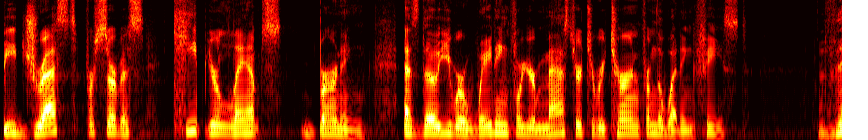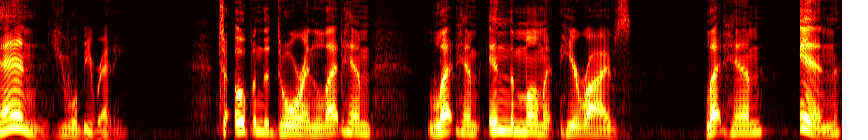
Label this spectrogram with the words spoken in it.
Be dressed for service. Keep your lamps burning, as though you were waiting for your master to return from the wedding feast. Then you will be ready to open the door and let him let him in the moment he arrives. Let him in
